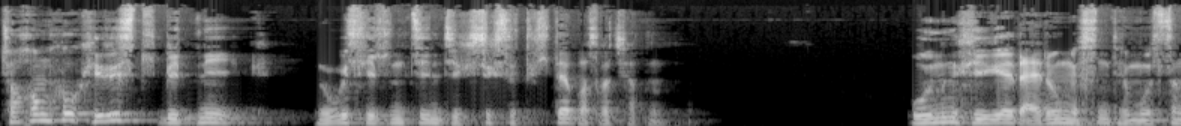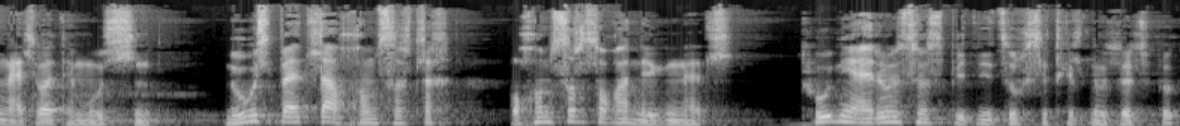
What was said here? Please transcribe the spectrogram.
Чухамхүү Христ биднийг нүгэл хилэнцийн жигших сэтгэлтэй болгож чадна. Үнэн хийгээд ариун эсэн тэмүүлсэн альва тэмүүлэл нь нүгэл байдлаа ухамсарлах ухамсарлууга нэгэн адил түүний ариун сүнс бидний зүрх сэтгэлд нөлөөлж бүг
